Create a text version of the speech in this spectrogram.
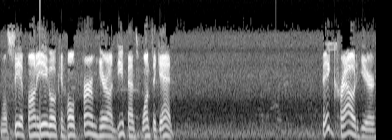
We'll see if Bonnie Eagle can hold firm here on defense once again. Big crowd here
